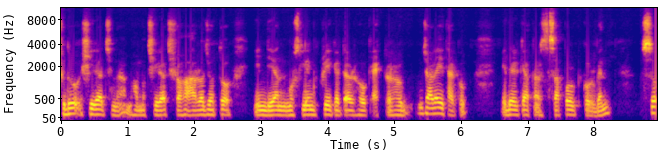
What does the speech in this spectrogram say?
শুধু সিরাজ না, মোহাম্মদ সিরাজ সহ আরও যত ইন্ডিয়ান মুসলিম ক্রিকেটার হোক অ্যাক্টর হোক, যারাই থাকুক, এদেরকে আপনার সাপোর্ট করবেন। সো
